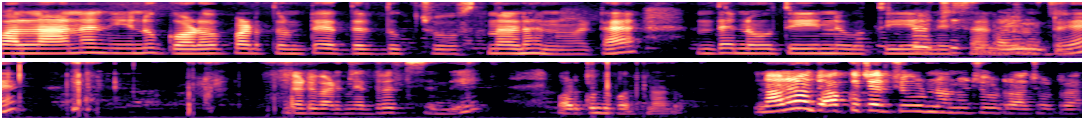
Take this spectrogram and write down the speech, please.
వాళ్ళ నాన్న నేను గొడవ పడుతుంటే ఇద్దరు దుక్కు చూస్తున్నాడు అనమాట అంతే నువ్వు తీ నువ్వు తీ అనేసి అంటుంటే. గడి వాడికి నిద్ర వచ్చింది పడుకుంటూ పోతున్నాడు. నాన్న ఒక్కసారి చూడు నన్ను చూడరా చూడరా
